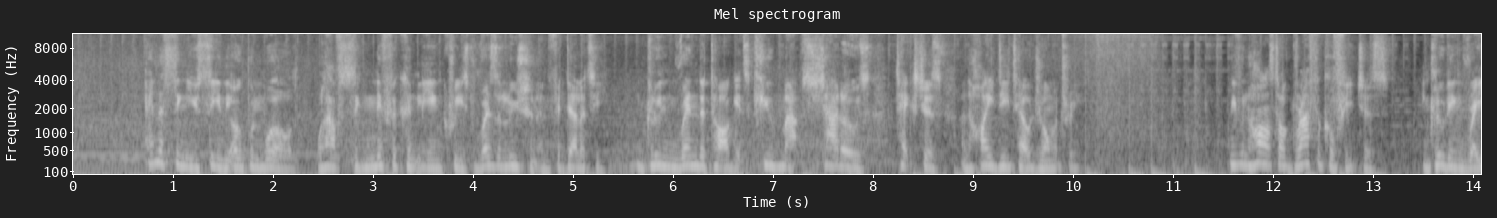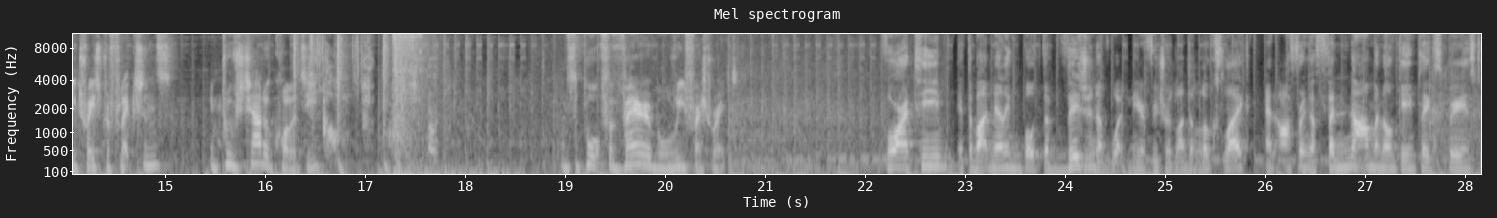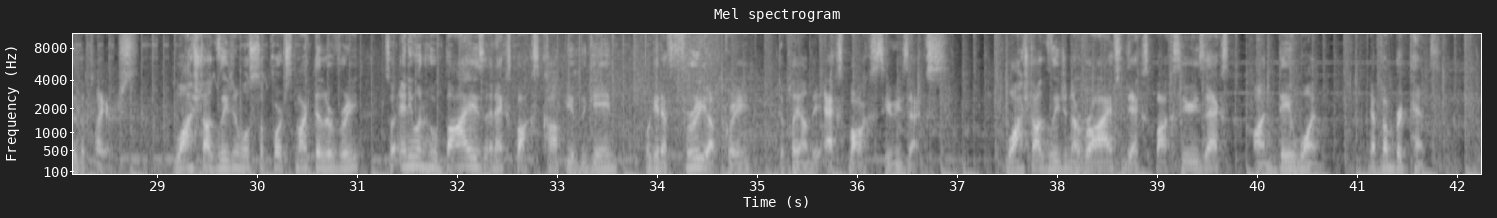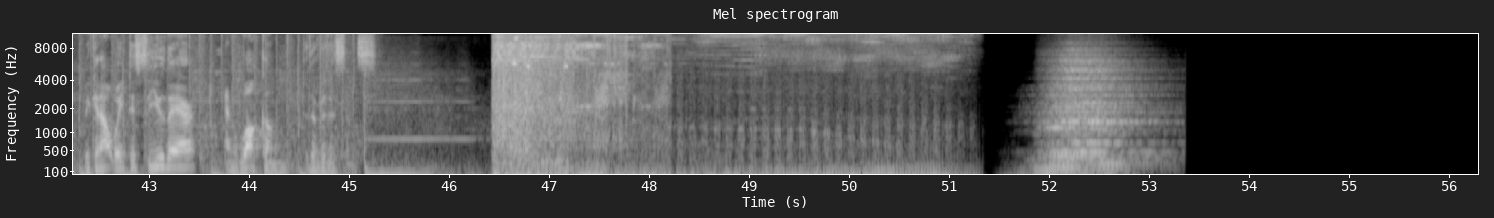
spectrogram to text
Anything you see in the open world will have significantly increased resolution and fidelity, including render targets, cube maps, shadows, textures, and high detail geometry. We've enhanced our graphical features, including ray traced reflections, improved shadow quality, and support for variable refresh rate. For our team, it's about nailing both the vision of what near future London looks like and offering a phenomenal gameplay experience to the players. Watch Dogs Legion will support smart delivery, so anyone who buys an Xbox copy of the game will get a free upgrade to play on the Xbox Series X. Watch Dogs Legion arrives to the Xbox Series X on day one, November 10th. We cannot wait to see you there, and welcome to the Resistance.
